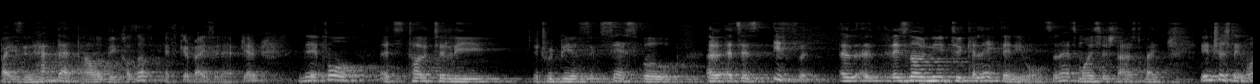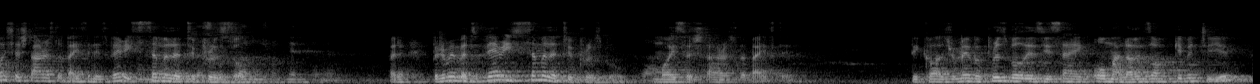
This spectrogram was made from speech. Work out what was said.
Din had that power because of Hefker, Din Hefker. Therefore, it's totally, it would be a successful, uh, it says if, uh, uh, there's no need to collect anymore. So that's Moise Shtaris Lebeis. Interesting, Moise Shtaris Lebeis is very similar to That's Prusbul. from here, yeah. But, but remember, it's very similar to Prusbul, Right. Moise Shtaris Lebeis Because remember, Prusbul is he's saying all my loans are given to you,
